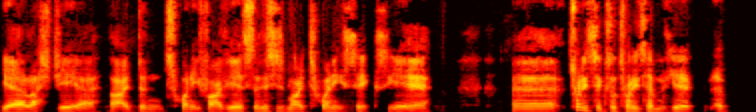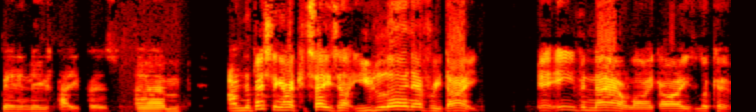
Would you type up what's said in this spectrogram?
yeah, last year that I'd done 25 years. So this is my 26th year, uh, 26th or 27th year of being in newspapers. Um, and the best thing I could say is that you learn every day. Even now, like I look at,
